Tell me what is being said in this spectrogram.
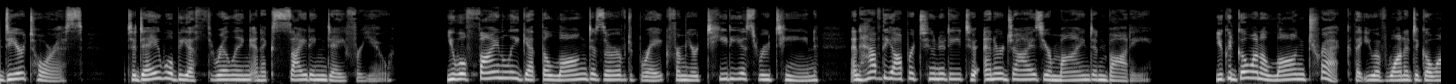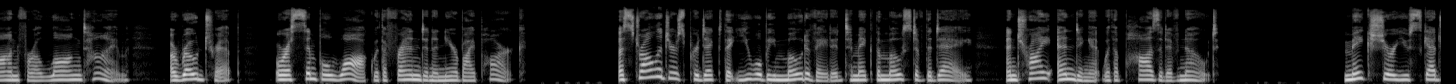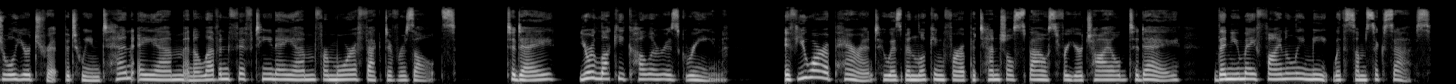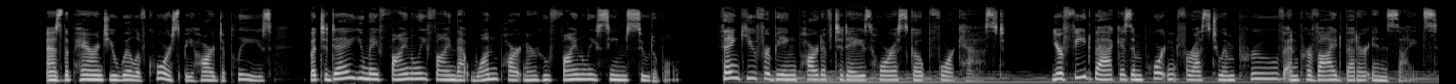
Dear Taurus, today will be a thrilling and exciting day for you. You will finally get the long deserved break from your tedious routine and have the opportunity to energize your mind and body. You could go on a long trek that you have wanted to go on for a long time, a road trip, or a simple walk with a friend in a nearby park. Astrologers predict that you will be motivated to make the most of the day and try ending it with a positive note. Make sure you schedule your trip between 10 a.m. and 11:15 a.m. for more effective results. Today, your lucky color is green. If you are a parent who has been looking for a potential spouse for your child today, then you may finally meet with some success. As the parent, you will, of course, be hard to please, but today you may finally find that one partner who finally seems suitable. Thank you for being part of today's horoscope forecast. Your feedback is important for us to improve and provide better insights.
